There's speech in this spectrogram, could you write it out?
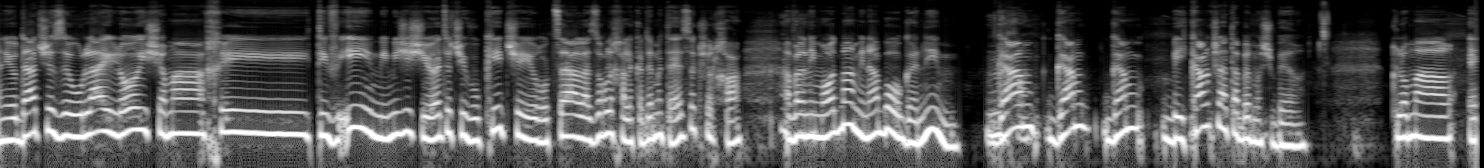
אני יודעת שזה אולי לא יישמע הכי טבעי ממישהי שהיא יועצת שיווקית שהיא רוצה לעזור לך לקדם את העסק שלך, אבל אני מאוד מאמינה בעוגנים. נכון. גם, גם, גם, בעיקר כשאתה במשבר. כלומר, אה,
